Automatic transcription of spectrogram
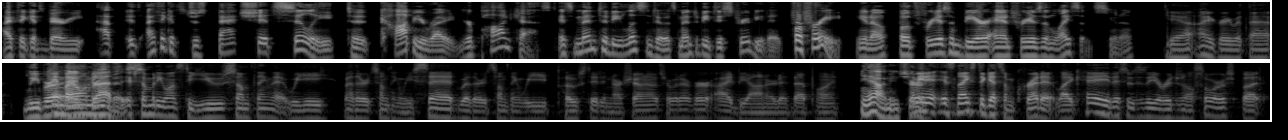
I think it's very, I think it's just batshit silly to copyright your podcast. It's meant to be listened to. It's meant to be distributed for free, you know, both free as in beer and free as in license, you know. Yeah, I agree with that. Libre and by all and means, if somebody wants to use something that we, whether it's something we said, whether it's something we posted in our show notes or whatever, I'd be honored at that point. yeah, I mean, sure. I mean, it's nice to get some credit, like, hey, this is the original source, but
